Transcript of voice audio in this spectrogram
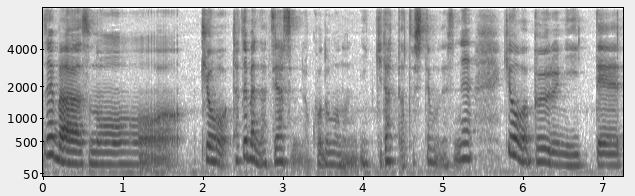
例えばその今日例えば夏休みの子供の日記だったとしてもですね今日はプールに行って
